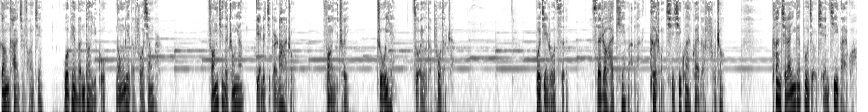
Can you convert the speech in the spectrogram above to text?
刚踏进房间，我便闻到一股浓烈的佛香味儿。房间的中央点着几根蜡烛，风一吹，烛焰左右的扑腾着。不仅如此，四周还贴满了各种奇奇怪怪的符咒，看起来应该不久前祭拜过。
